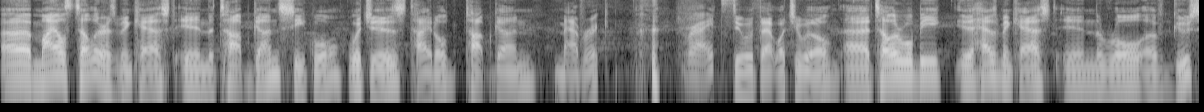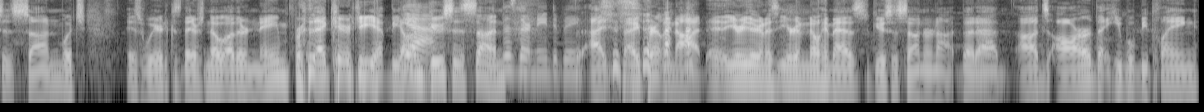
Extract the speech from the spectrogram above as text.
Uh, Miles Teller has been cast in the Top Gun sequel, which is titled Top Gun Maverick. right. Do with that what you will. Uh, Teller will be it has been cast in the role of Goose's son, which is weird because there's no other name for that character yet beyond Yeah. Goose's son. Does there need to be? I, I apparently not. Uh, You're either gonna you're gonna know him as Goose's son or not. But uh, odds are that he will be playing.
